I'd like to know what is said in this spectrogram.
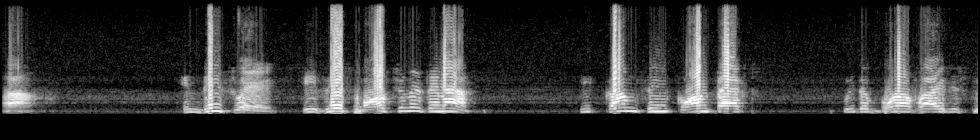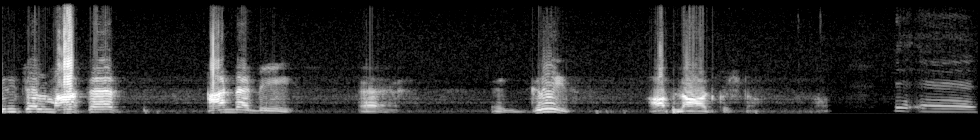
Ah. In this way, if he is fortunate enough, he comes in contact with a bona fide spiritual master under the uh, uh, grace of Lord Krishna. で、え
